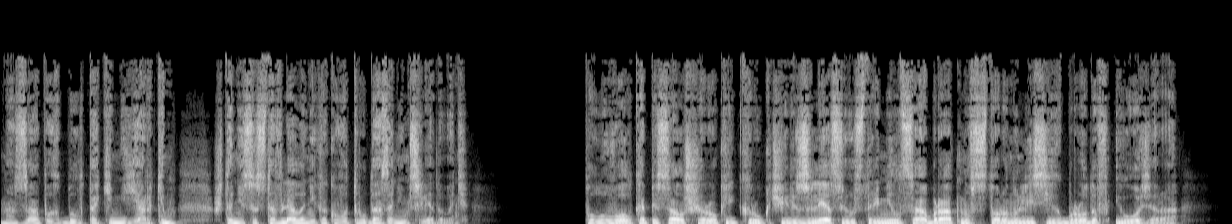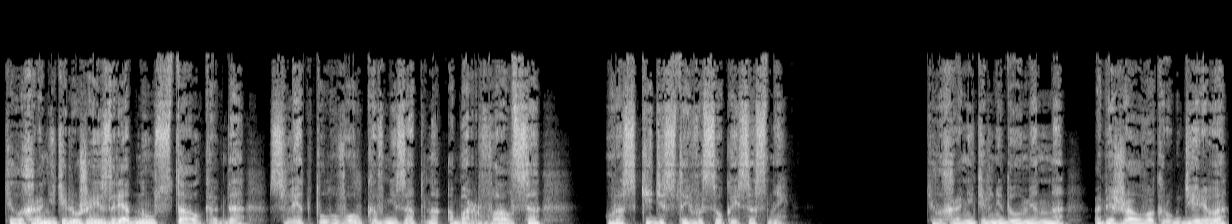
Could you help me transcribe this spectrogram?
но запах был таким ярким, что не составляло никакого труда за ним следовать. Полуволк описал широкий круг через лес и устремился обратно в сторону лисьих бродов и озера — Телохранитель уже изрядно устал, когда след полуволка внезапно оборвался у раскидистой высокой сосны. Телохранитель недоуменно обежал вокруг дерева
